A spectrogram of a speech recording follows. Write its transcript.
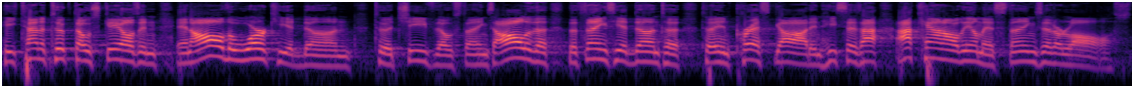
he kind of took those scales and, and all the work he had done to achieve those things, all of the, the things he had done to, to impress God. And he says, I, I count all them as things that are lost.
